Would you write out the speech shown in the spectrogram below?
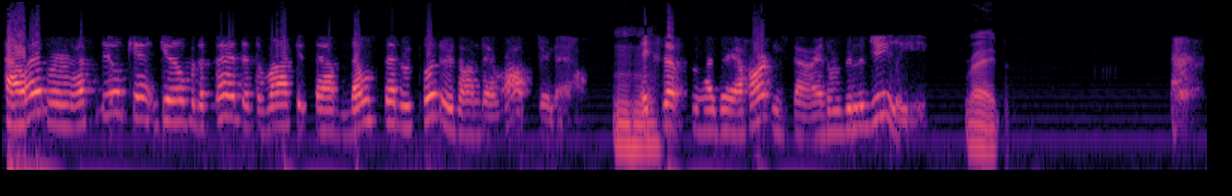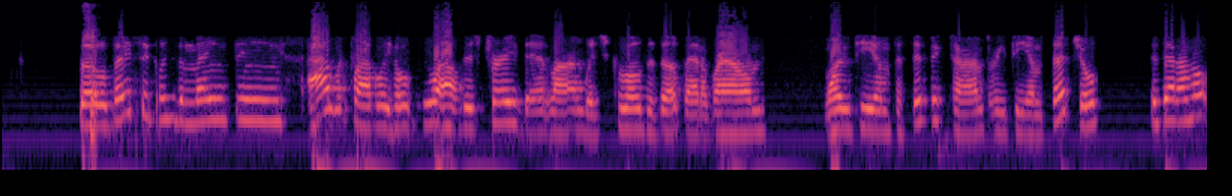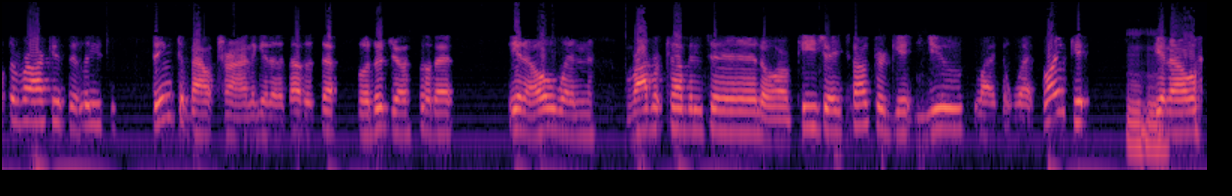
However, I still can't get over the fact that the Rockets have no seven footers on their roster now, mm-hmm. except for Isaiah Hartenstein, who's in the G League. Right. So, basically, the main thing I would probably hope for out this trade deadline, which closes up at around 1 p.m. Pacific time, 3 p.m. Central, is that I hope the Rockets at least think about trying to get another seven footer just so that, you know, when Robert Covington or PJ Tucker get used like a wet blanket, Mhm. you know,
